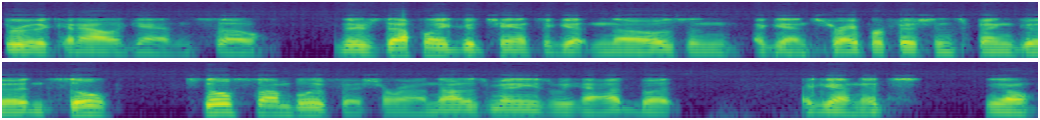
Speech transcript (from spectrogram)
through the canal again. So there's definitely a good chance of getting those. And again, striper fishing's been good, and still still some bluefish around. Not as many as we had, but again, it's you know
